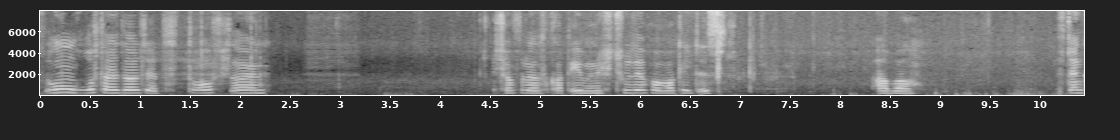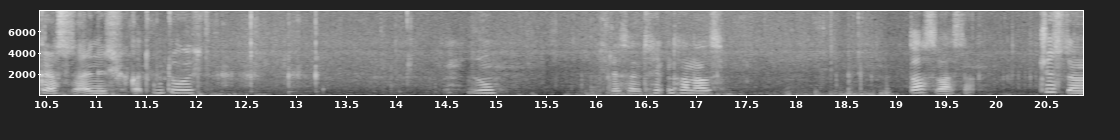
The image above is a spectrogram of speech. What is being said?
So ein Großteil soll es jetzt drauf sein. Ich hoffe, dass gerade eben nicht zu sehr verwackelt ist. Aber ich denke, dass es eigentlich gerade gut durch. So sieht das halt hinten dran aus. Das war's dann. Tschüss dann.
